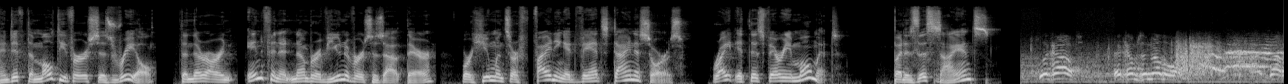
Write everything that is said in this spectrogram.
And if the multiverse is real, then there are an infinite number of universes out there where humans are fighting advanced dinosaurs right at this very moment. But is this science? Look out! There comes another one. I got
